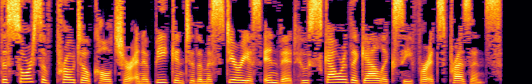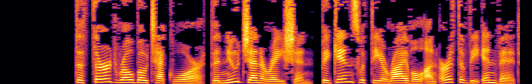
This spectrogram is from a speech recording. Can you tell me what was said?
the source of protoculture and a beacon to the mysterious Invid who scour the galaxy for its presence. The Third Robotech War the new generation, begins with the arrival on Earth of the Invid,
